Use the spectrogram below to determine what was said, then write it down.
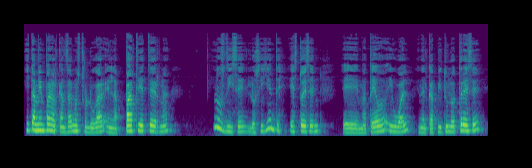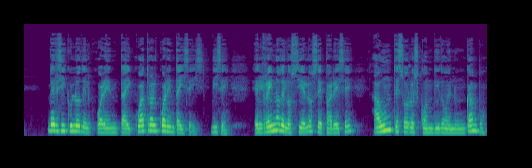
Y también para alcanzar nuestro lugar en la patria eterna, nos dice lo siguiente. Esto es en eh, Mateo igual, en el capítulo 13, versículo del 44 al 46. Dice, el reino de los cielos se parece a un tesoro escondido en un campo.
